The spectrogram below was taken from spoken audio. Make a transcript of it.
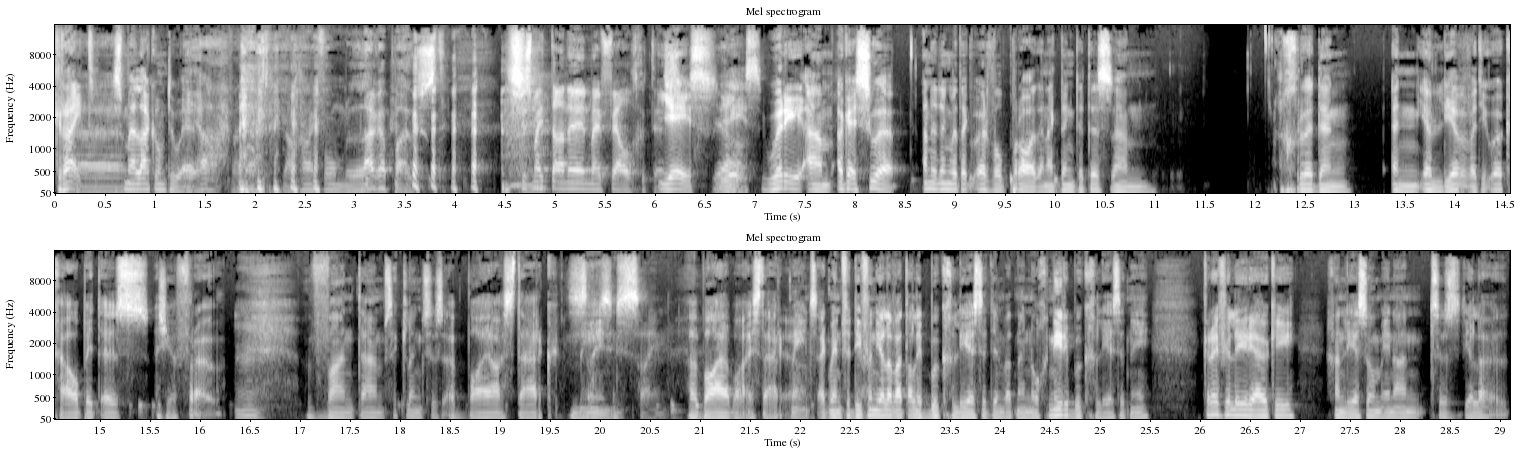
Great. Uh, Dis my lekker om te hoor. Ja, dan- dan gaan ek vir hom lekker post. Soos my tande en my vel goeters. Yes, Ja. yes. Hoorie, um okay, so ander ding wat ek oor wil praat en ek dink dit is um 'n groot ding in jou lewe wat jy ook gehelp het is is jou vrou Mm. want um sy klink soos 'n baie sterk mens. 'n baie baie sterk Ja. mens. Ek ben vir die van julle wat al die boek gelees het en wat nou nog nie die boek gelees het nie, skryf julle hierdie ouetjie, gaan lees hom en dan soos julle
